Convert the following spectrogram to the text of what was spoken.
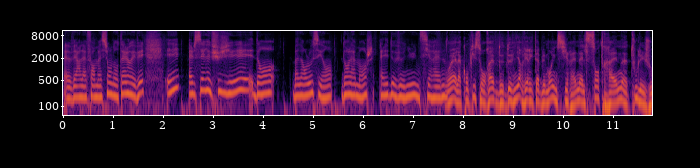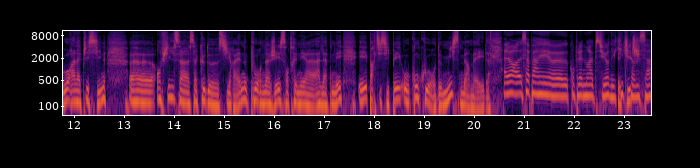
vers la formation dont elle rêvait. Et elle s'est réfugiée dans bah, dans l'océan, dans la Manche, elle est devenue une sirène. Ouais, elle accomplit son rêve de devenir véritablement une sirène. Elle s'entraîne tous les jours à la piscine, euh, enfile sa, sa, queue de sirène pour nager, s'entraîner à, l'apnée et participer au concours de Miss Mermaid. Alors, ça paraît euh, complètement absurde et kitsch, comme ça.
